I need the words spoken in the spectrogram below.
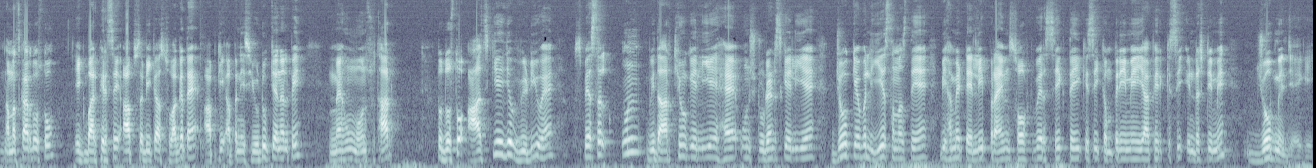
नमस्कार दोस्तों, एक बार फिर से आप सभी का स्वागत है आपके अपने इस YouTube चैनल पे। मैं हूँ मोहन सुथार। तो दोस्तों, आज की ये जो वीडियो है स्पेशल उन विद्यार्थियों के लिए है, उन स्टूडेंट्स के लिए है, जो केवल ये समझते हैं भी हमें टेली प्राइम सॉफ्टवेयर सीखते ही किसी कंपनी में या फिर किसी इंडस्ट्री में जॉब मिल जाएगी।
